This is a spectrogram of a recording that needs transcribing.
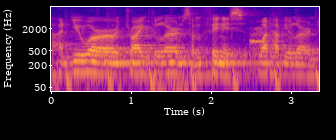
and you were trying to learn some Finnish. What have you learned?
